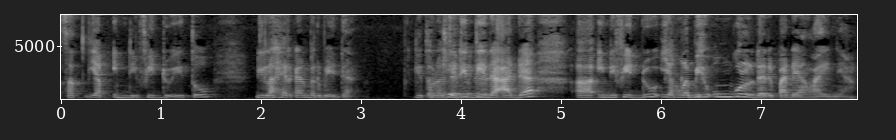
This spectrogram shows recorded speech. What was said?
setiap individu itu dilahirkan berbeda, gitu loh. Oke, Jadi benar. tidak ada eh, individu yang lebih unggul daripada yang lainnya.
